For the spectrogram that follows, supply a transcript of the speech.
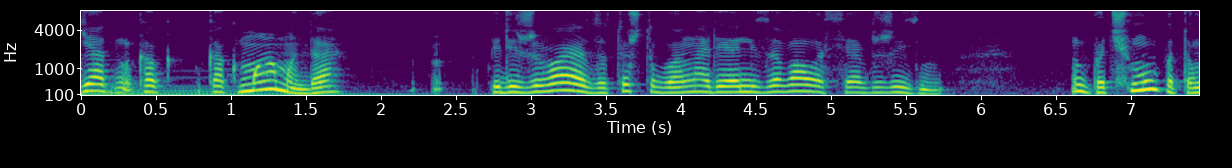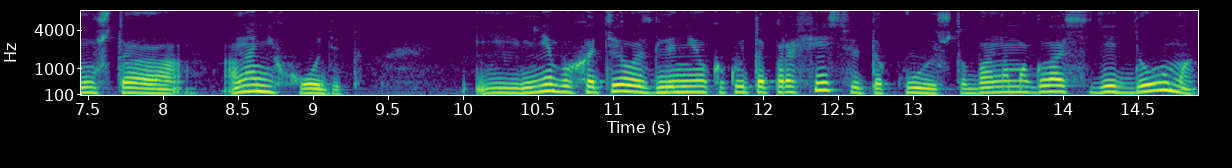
Я как, как мама, да, переживаю за то, чтобы она реализовала себя в жизни. Ну, почему? Потому что она не ходит. И мне бы хотелось для нее какую-то профессию такую, чтобы она могла сидеть дома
